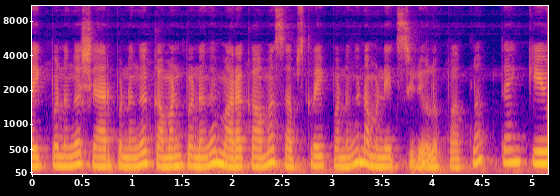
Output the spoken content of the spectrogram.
லைக் பண்ணுங்கள் ஷேர் பண்ணுங்கள் கமெண்ட் பண்ணுங்கள் மறக்காமல் சப்ஸ்கிரைப் பண்ணுங்கள் நம்ம நெக்ஸ்ட் வீடியோவில் பார்க்கலாம். தேங்க்யூ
